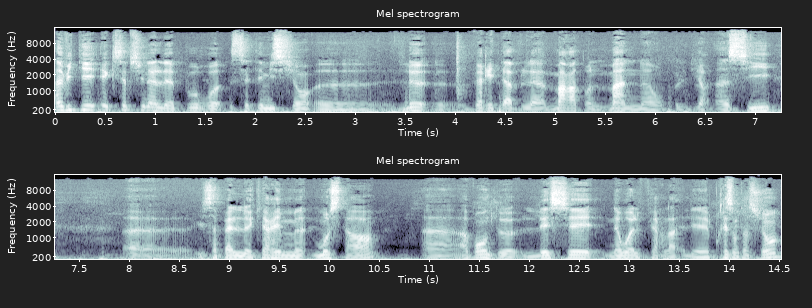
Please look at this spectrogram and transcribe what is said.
Invité exceptionnel pour cette émission, euh, le euh, véritable marathon man, on peut le dire ainsi. Euh, il s'appelle Karim Mosta. Euh, avant de laisser Nawal faire la- les présentations,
